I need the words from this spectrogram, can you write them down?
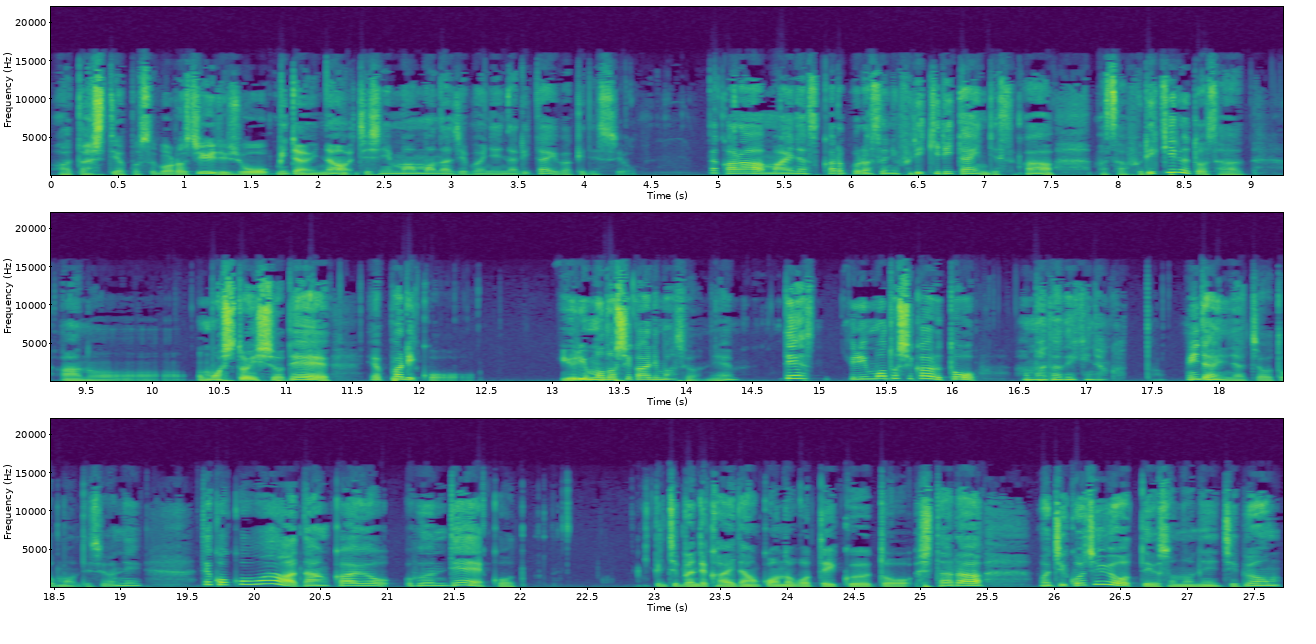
私ってやっぱ素晴らしいでしょみたいな自信満々な自分になりたいわけですよ。だから、マイナスからプラスに振り切りたいんですが、まあさ、振り切るとさ、あの、重しと一緒で、やっぱりこう、揺り戻しがありますよね。で、揺り戻しがあると、あ、まだできなかった。みたいになっちゃうと思うんですよね。で、ここは段階を踏んで、こう、自分で階段をこう登っていくとしたら、まあ、自己需要っていうそのね、自分、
